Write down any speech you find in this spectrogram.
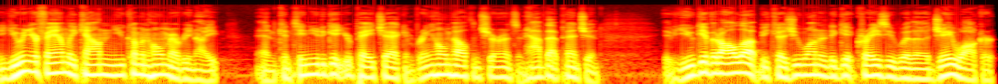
You and your family counting you coming home every night and continue to get your paycheck and bring home health insurance and have that pension. If you give it all up because you wanted to get crazy with a jaywalker,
